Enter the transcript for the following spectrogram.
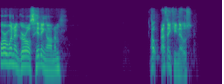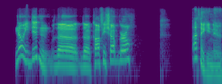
Or when a girl's hitting on him. Oh, I think he knows. No, he didn't. The the coffee shop girl. I think he knew.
